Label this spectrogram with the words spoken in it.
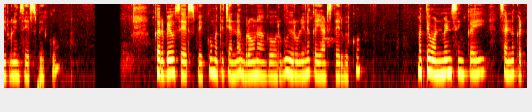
ಈರುಳ್ಳಿನ ಸೇರಿಸ್ಬೇಕು. ಕರಿಬೇವು ಸೇರಿಸ್ಬೇಕು, ಮತ್ತು ಚೆನ್ನಾಗಿ ಬ್ರೌನ್ ಆಗೋವರೆಗೂ ಈರುಳ್ಳಿನ ಕೈ ಆಡಿಸ್ತಾ ಇರಬೇಕು. ಮತ್ತು ಒಣಮೆಣ್ಸಿನ್ಕಾಯಿ ಸಣ್ಣ ಕಟ್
